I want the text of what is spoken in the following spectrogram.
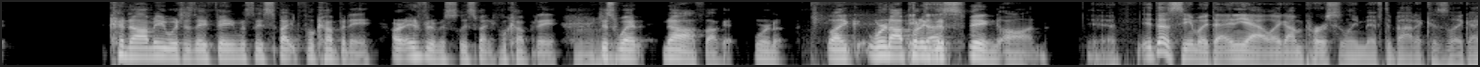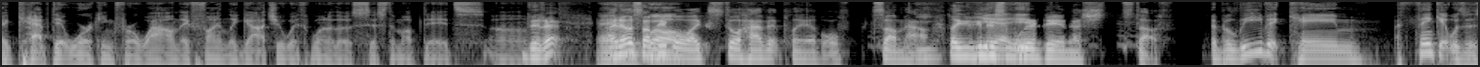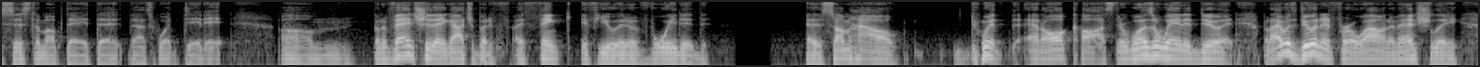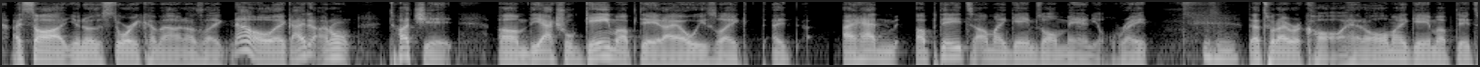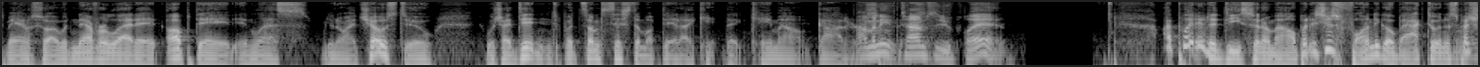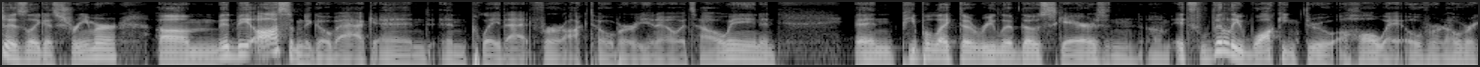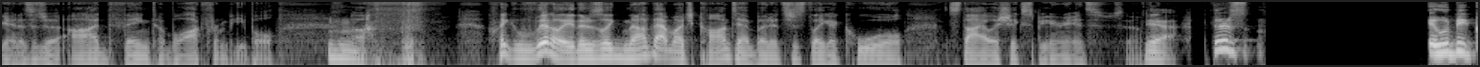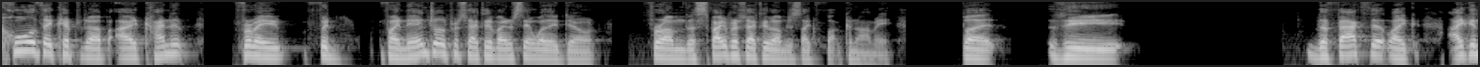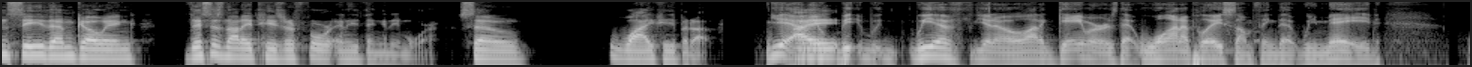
Konami, which is a famously spiteful company or infamously spiteful company, just went, nah, fuck it. We're not like we're not It putting this thing on. Yeah, it does seem like that, and yeah, like I'm personally miffed about it because like I kept it working for a while, and they finally got you with one of those system updates. Um, Did it? I know and, some people like still have it playable somehow. Like you can do yeah, some it- weird DNS stuff. I believe it came. I think it was a system update that that's what did it. Um, but eventually they got you. But if, I think if you had avoided, uh, somehow, with at all costs, there was a way to do it. But I was doing it for a while, and eventually I saw you know the story come out, and I was like, no, like I don't, I don't touch it. Um, the actual game update, I always like. I I had updates on my games all manual, right? Mhm. That's what I recall. I had all my game updates manual, so I would never let it update unless you know I chose to, which I didn't. But some system update I ca- that came out got it. How many something. times did you play it? I played it a decent amount, but it's just fun to go back to, and especially as like a streamer, um, it'd be awesome to go back and and play that for October. You know, it's Halloween, and and people like to relive those scares, and um, it's literally walking through a hallway over and over again. It's such an odd thing to block from people. Mhm. Uh, like literally, there's like not that much content, but it's just like a cool, stylish experience. So Yeah. There's it would be cool if they kept it up. I kind of from a fi- financial perspective, I understand why they don't. From the spite perspective, I'm just like fuck Konami. But the the fact that like I can see them going, this is not a teaser for anything anymore. So why keep it up? Yeah, I, I- we- we, we have you know a lot of gamers that want to play something that we made.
